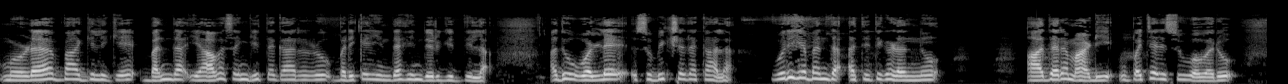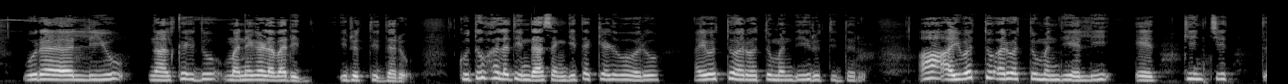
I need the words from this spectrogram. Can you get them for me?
ಮೊಳಬಾಗಿಲಿಗೆ ಬಂದ ಯಾವ ಸಂಗೀತಗಾರರು ಬರಿಕೈಯಿಂದ ಹಿಂದಿರುಗಿದ್ದಿಲ್ಲ. ಅದು ಒಳ್ಳೆ ಸುಭಿಕ್ಷದ ಕಾಲ. ಊರಿಗೆ ಬಂದ ಅತಿಥಿಗಳನ್ನು ಆದರ ಮಾಡಿ ಉಪಚರಿಸುವವರು ಊರಲ್ಲಿಯೂ ನಾಲ್ಕೈದು ಮನೆಗಳವರಿದ್, ಇರುತ್ತಿದ್ದರು. ಕುತೂಹಲದಿಂದ ಸಂಗೀತ ಕೇಳುವವರು ಐವತ್ತು ಅರವತ್ತು ಮಂದಿ ಇರುತ್ತಿದ್ದರು. ಆ ಐವತ್ತು ಅರವತ್ತು ಮಂದಿಯಲ್ಲಿ ಕಿಂಚಿತ್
